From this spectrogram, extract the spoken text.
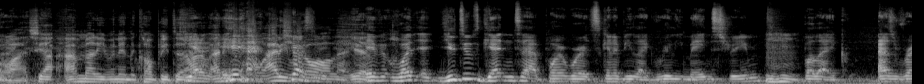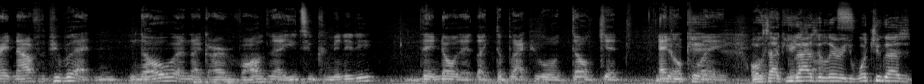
black. I see. I, I'm not even in the company to. I, don't, I didn't. know, I didn't know all that. Yeah. If what YouTube's getting to that point where it's gonna be like really mainstream, Mhm. but like as of right now, for the people that know and like are involved in that YouTube community, they know that like the black people don't get any Yeah, okay. play. Oh, Zach, you guys are literally what you guys,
